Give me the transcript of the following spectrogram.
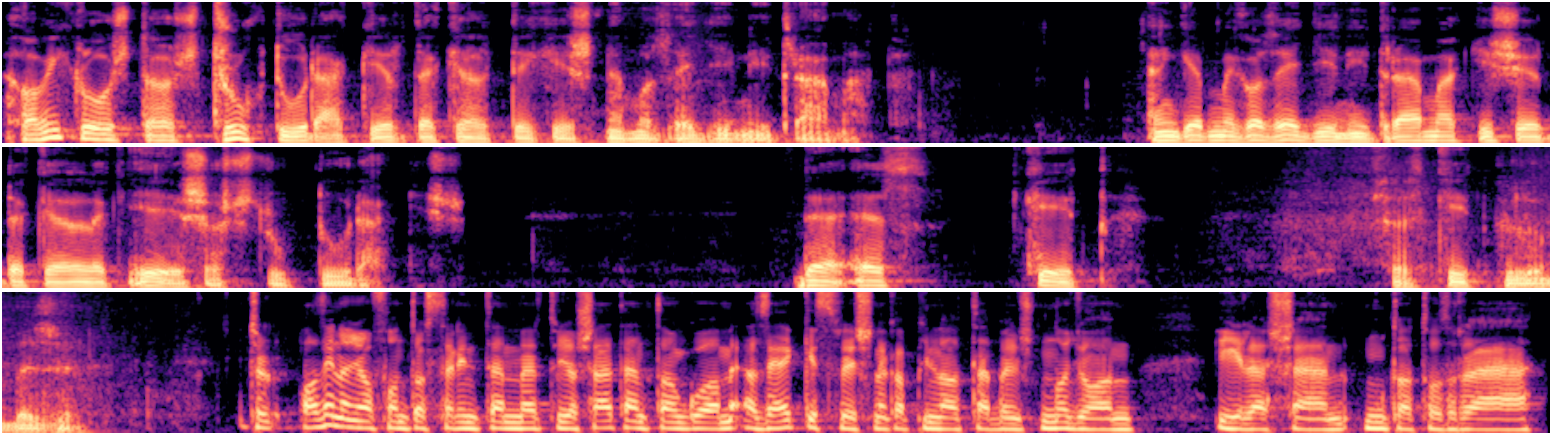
A Miklóst a struktúrák érdekelték, és nem az egyéni drámák. Engem meg az egyéni drámák is érdekelnek, és a struktúrák is. De ez két, ez két különböző. Csak azért nagyon fontos szerintem, mert hogy a sátántangó az elkészülésnek a pillanatában is nagyon élesen mutatott rá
